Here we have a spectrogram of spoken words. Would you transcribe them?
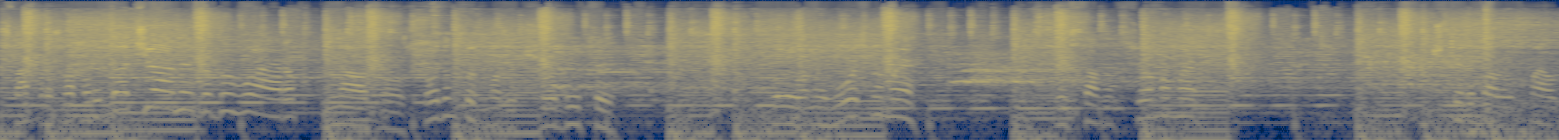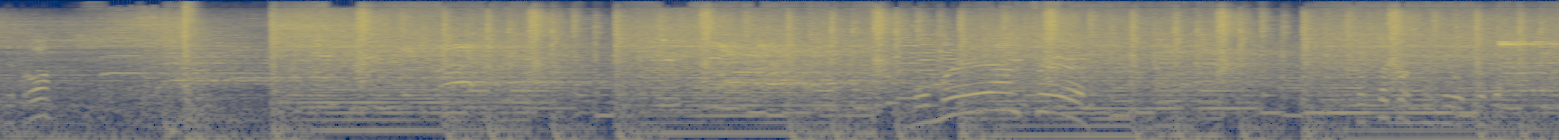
Каштан пройшла передача, не забиває. На одну сходинку зможуть ще бити, коли вони восьмими. І стануть сьомими. Чотири бали Ісмайл Дніпро. Моменти! Тут також не здається.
